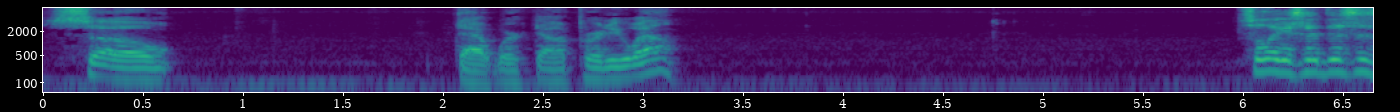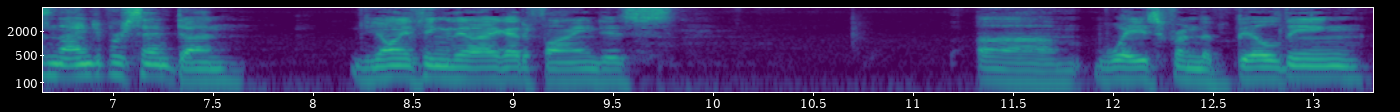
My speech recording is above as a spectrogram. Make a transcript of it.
So that worked out pretty well. So like I said, this is 90% done. The only thing that I got to find is um, ways from the building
